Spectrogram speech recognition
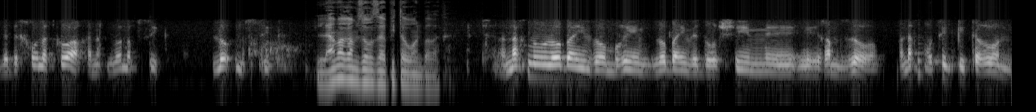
ובכל הכוח, אנחנו לא נפסיק, לא נפסיק. למה רמזור זה הפתרון, ברק? אנחנו לא באים ואומרים, לא באים ודורשים אה, אה, רמזור, אנחנו רוצים פתרון.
